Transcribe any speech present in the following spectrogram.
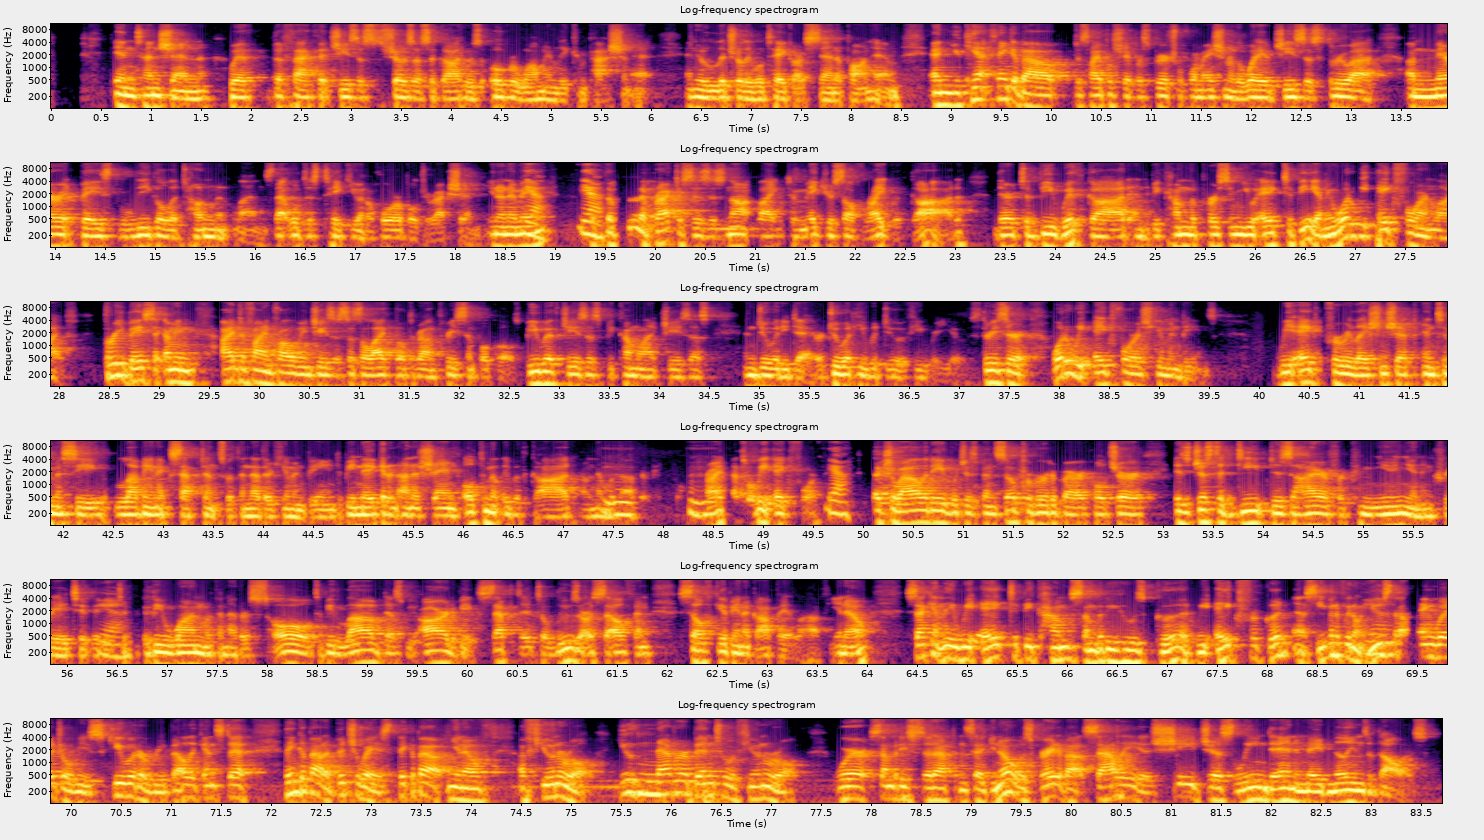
in tension with the fact that Jesus shows us a God who is overwhelmingly compassionate and who literally will take our sin upon him. And you can't think about discipleship or spiritual formation or the way of Jesus through a, a merit based legal atonement lens. That will just take you in a horrible direction. You know what I mean? Yeah. Yeah. The, the practices is not like to make yourself right with God. They're to be with God and to become the person you ache to be. I mean, what do we ache for in life? Three basic, I mean, I define following Jesus as a life built around three simple goals be with Jesus, become like Jesus, and do what he did or do what he would do if he were you. Three, sir, what do we ache for as human beings? We ache for relationship, intimacy, loving acceptance with another human being, to be naked and unashamed, ultimately with God and then mm-hmm. with other people, mm-hmm. right? That's what we ache for. Yeah. Sexuality, which has been so perverted by our culture, is just a deep desire for communion and creativity, yeah. to, to, be one with another soul, to be loved as we are, to be accepted, to lose ourself in self giving agape love, you know? Secondly, we ache to become somebody who is good. We ache for goodness, even if we don't yeah. use that language or we skew it or rebel against it. Think about obituaries. Think about, you know, a funeral. You've never been to a funeral where somebody stood up and said, you know, what was great about Sally is she just leaned in and made millions of dollars.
